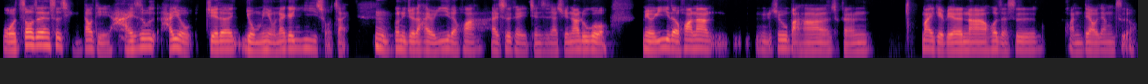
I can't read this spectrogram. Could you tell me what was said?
我做这件事情到底还是还有觉得有没有那个意义所在？嗯，如果你觉得还有意义的话，还是可以坚持下去。那如果没有意义的话，那你就把它可能卖给别人啊，或者是关掉这样子哦。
